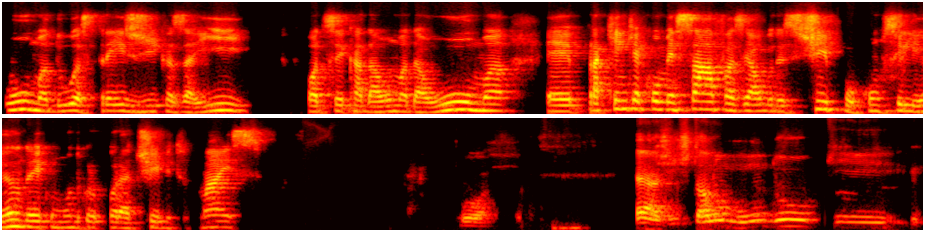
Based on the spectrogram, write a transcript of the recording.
uma, duas, três dicas aí pode ser cada uma da uma. É, para quem quer começar a fazer algo desse tipo, conciliando aí com o mundo corporativo e tudo mais? Boa. É, a gente está num mundo que,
